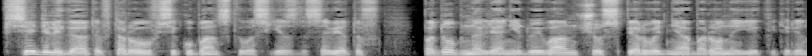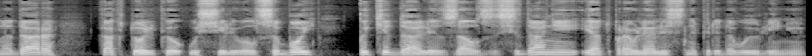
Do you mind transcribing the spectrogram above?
Все делегаты Второго Всекубанского съезда Советов, подобно Леониду Ивановичу, с первого дня обороны Екатеринодара, как только усиливался бой, покидали зал заседаний и отправлялись на передовую линию.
